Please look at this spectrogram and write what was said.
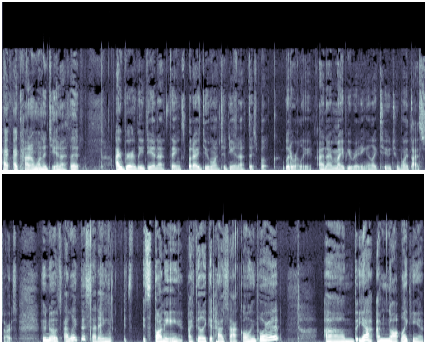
I, I kind of want to DNF it. I rarely DNF things, but I do want to DNF this book, literally. And I might be rating it like 2, 2.5 stars. Who knows? I like the setting. It's it's funny. I feel like it has that going for it. Um, but yeah, I'm not liking it.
